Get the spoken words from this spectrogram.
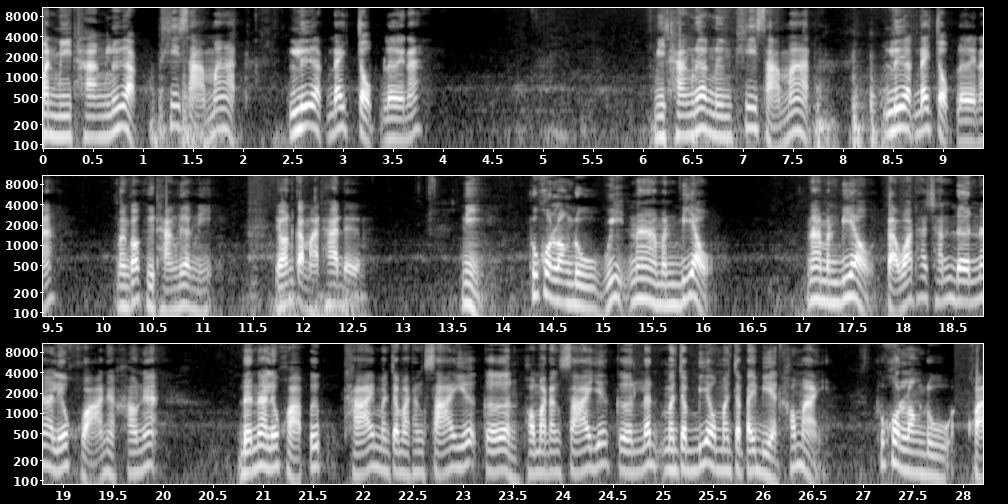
มันมีทางเลือกที่สามารถเลือกได้จบเลยนะ มีทางเลือกหนึ่งที่สามารถเลือกได้จบเลยนะ มันก็คือทางเลือกนี้ ย้อนกลับมาท่าเดิม นี่ ทุกคนลองดูวิหน้ามันเบี้ยว หน้ามันเบี้ยว แต่ว่าถ้าฉันเดินหน้าเลี้ยวขวาเนี่ยคราวเนี้ยเดินหน้าเลี้ยวขวาปุ๊บท้ายมันจะมาทางซ้ายเยอะเกิน พอมาทางซ้ายเยอะเกินแล้วมันจะเบี้ยวมันจะไปเบียดเข้าใหม่ ทุกคนลองดูขวา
